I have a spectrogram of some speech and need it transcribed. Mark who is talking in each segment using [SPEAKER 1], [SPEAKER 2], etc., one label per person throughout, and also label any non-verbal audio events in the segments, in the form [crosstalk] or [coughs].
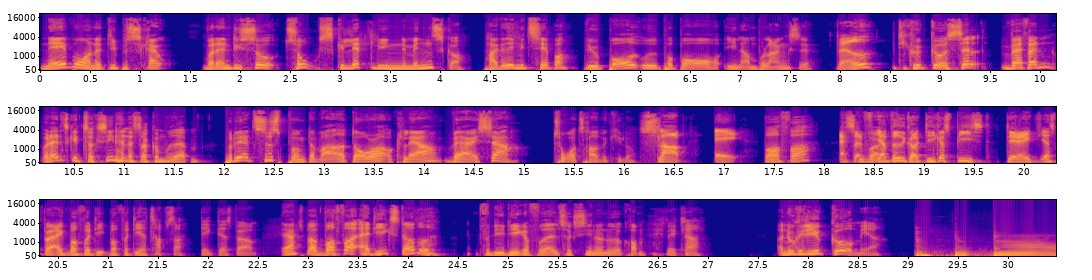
[SPEAKER 1] Naboerne de beskrev, hvordan de så to skeletlignende mennesker pakket ind i tæpper blive båret ud på borger i en ambulance.
[SPEAKER 2] Hvad? De kunne ikke gå selv. Hvad fanden? Hvordan skal toksinerne så komme ud af dem?
[SPEAKER 1] På det her tidspunkt, der vejede Dora og Claire hver især 32 kilo.
[SPEAKER 2] Slap af. Hvorfor? Altså,
[SPEAKER 1] var...
[SPEAKER 2] jeg ved godt, de ikke har spist. Det er ikke, jeg spørger ikke, hvorfor de, hvorfor de har tabt sig. Det er ikke det, jeg spørger om.
[SPEAKER 1] Ja.
[SPEAKER 2] Jeg spørger, hvorfor er de ikke stoppet?
[SPEAKER 1] Fordi de ikke har fået alle toksinerne ud af kroppen.
[SPEAKER 2] Det er klart. Og nu kan de jo ikke gå mere.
